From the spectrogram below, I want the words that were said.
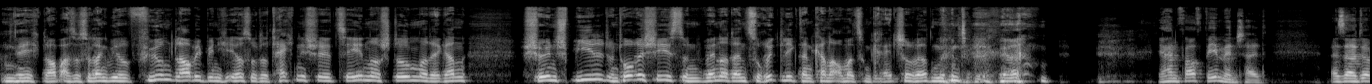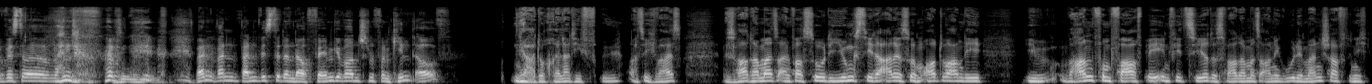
Nee, ich glaube, also solange wir führen, glaube ich, bin ich eher so der technische Zehner, Stürmer, der gern schön spielt und Tore schießt und wenn er dann zurückliegt, dann kann er auch mal zum Grätscher werden und ja. Ja, ein VfB-Mensch halt. Also du bist du, wann, wann, wann, wann bist du dann da auch Fan geworden, schon von Kind auf? Ja, doch relativ früh. Also ich weiß, es war damals einfach so, die Jungs, die da alle so im Ort waren, die, die waren vom VfB infiziert. Das war damals auch eine gute Mannschaft. Und ich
